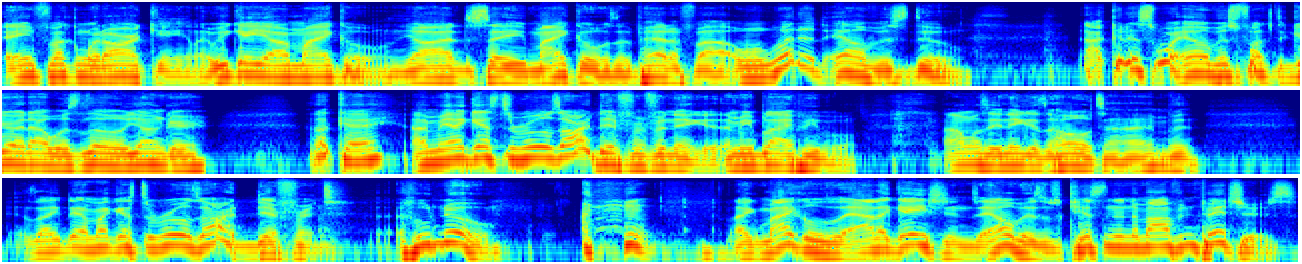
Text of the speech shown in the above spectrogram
ain't fucking with our king. Like we gave y'all Michael, and y'all had to say Michael was a pedophile. Well, what did Elvis do? I could have swore Elvis fucked a girl that was a little younger. Okay, I mean, I guess the rules are different for niggas. I mean, black people. I don't want to say niggas the whole time, but it's like, damn, I guess the rules are different. Who knew? like Michael's allegations, Elvis was kissing in the mouth in pictures.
